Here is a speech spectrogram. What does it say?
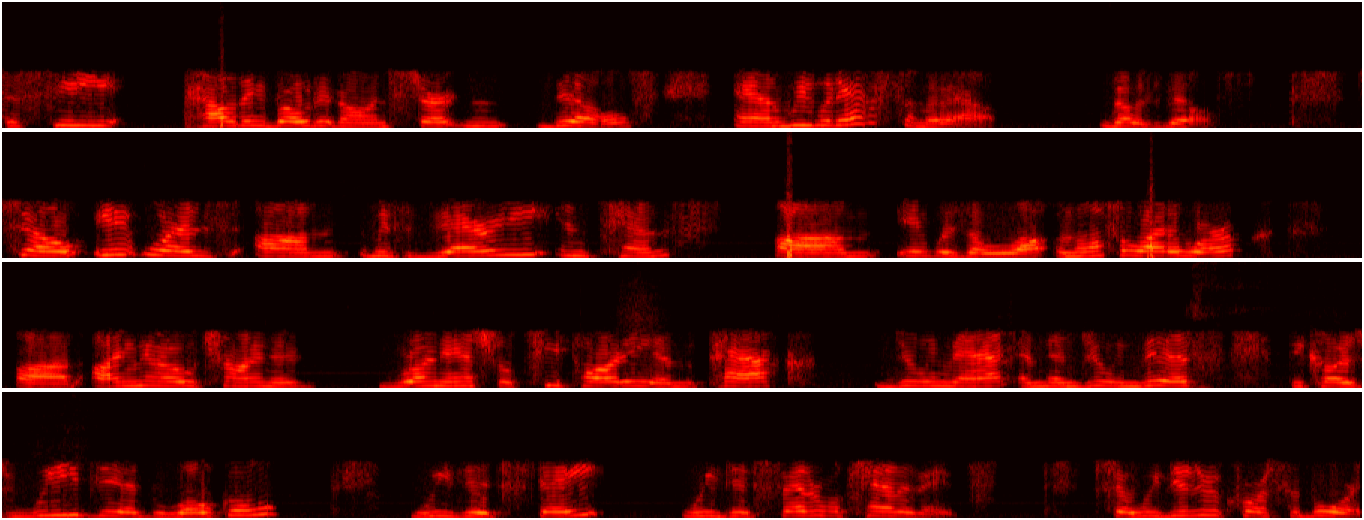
to see how they voted on certain bills, and we would ask them about those bills. So it was um, it was very intense. Um, it was a lot, an awful lot of work. Uh, I know trying to run National Tea Party and the PAC, doing that, and then doing this because we did local, we did state, we did federal candidates. So we did it across the board.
